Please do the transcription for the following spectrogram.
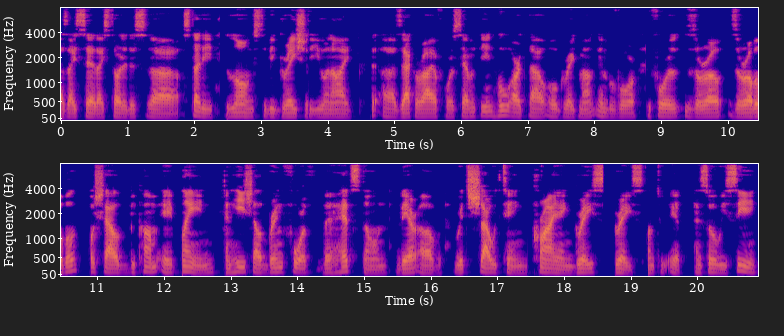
as I said, I started this uh, study, longs to be gracious to you and I. uh, Zechariah 4:17, "Who art thou, O great mountain, before before Zerubbabel? Thou shalt become a plain, and he shall bring forth the headstone thereof with shouting, crying, grace, grace unto it." And so we see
